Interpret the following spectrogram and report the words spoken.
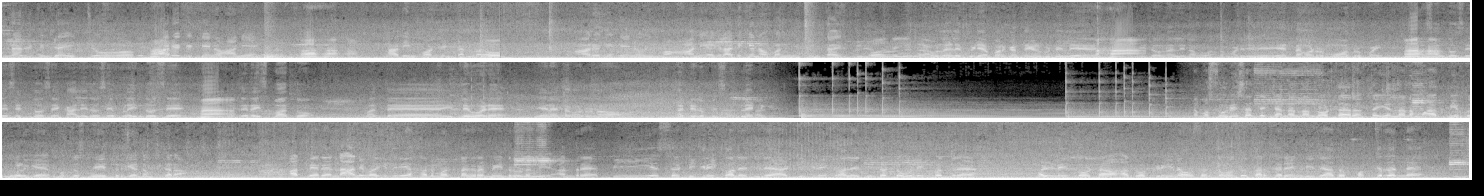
ಎಲ್ಲದಕ್ಕಿಂತ ಹೆಚ್ಚು ಆರೋಗ್ಯಕ್ಕೇನು ಹಾನಿಯಾಗಿಲ್ಲ ಹಾಂ ಹಾಂ ಹಾಂ. ಅದು ಇಂಪಾರ್ಟೆಂಟ್ ಅಲ್ವಾ? ಆರೋಗ್ಯಕ್ಕೇನು ಹಾನಿ ಆಗಿಲ್ಲ. ಅದಕ್ಕೆ ನಾವು ಬಂದು ತಿಂತಾ ಇರ್ತೀವಿ. ಅವಳಲ್ಲಿ ಬಿಡಿಯ ಪಾರ್ಕ್ ಅಂತ ಹೇಳ್ಬಿಟ್ಟು ಇಲ್ಲಿ ಟೌನಲ್ಲಿ ಟೌನ್ ನಾವು ಓಪನ್ ಮಾಡಿದೀವಿ ಏನ್ ತಗೊಂಡ್ರು ಮೂವತ್ತು ರೂಪಾಯಿ. ಮಸಾಲೆ ದೋಸೆ ಸೆಟ್ ದೋಸೆ ಖಾಲಿ ದೋಸೆ ಪ್ಲೈನ್ ದೋಸೆ ಮತ್ತೆ ರೈಸ್ ಬಾತು ಮತ್ತೆ ಇಡ್ಲಿ ವಡೆ. ಏನೇ ತಗೊಂಡ್ರು ನಾವು ತರ್ಟಿ ರುಪೀಸ್ ಪ್ಲೇಟಿಗೆ ನಮ್ಮ ಸೂರ್ಯ ಸಂತೆ ಚಾನಲ್ನ ನೋಡ್ತಾ ಇರೋಂಥ ಎಲ್ಲ ನಮ್ಮ ಆತ್ಮೀಯ ಬಂಧುಗಳಿಗೆ ಮತ್ತು ಸ್ನೇಹಿತರಿಗೆ ನಮಸ್ಕಾರ. ಆದ್ಮೇಲೆ ನಾನಿವಾಗಿದ್ದೀನಿ ಹನುಮಂತ ನಗರ ಮೇನ್ ರೋಡಲ್ಲಿ ಅಂದರೆ ಪಿ ಎಸ್ ಡಿಗ್ರಿ ಕಾಲೇಜ್ ಇದೆ. ಆ ಡಿಗ್ರಿ ಕಾಲೇಜಿಂದ ಡೌನಿಗೆ ಬಂದರೆ ಹಳ್ಳಿ ತೋಟ ಅಥವಾ ಗ್ರೀನ್ ಹೌಸ್ ಅಂತ ಒಂದು ತರಕಾರಿ ಅಂಗಡಿ ಇದೆ. ಅದರ ಪಕ್ಕದಲ್ಲೇ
